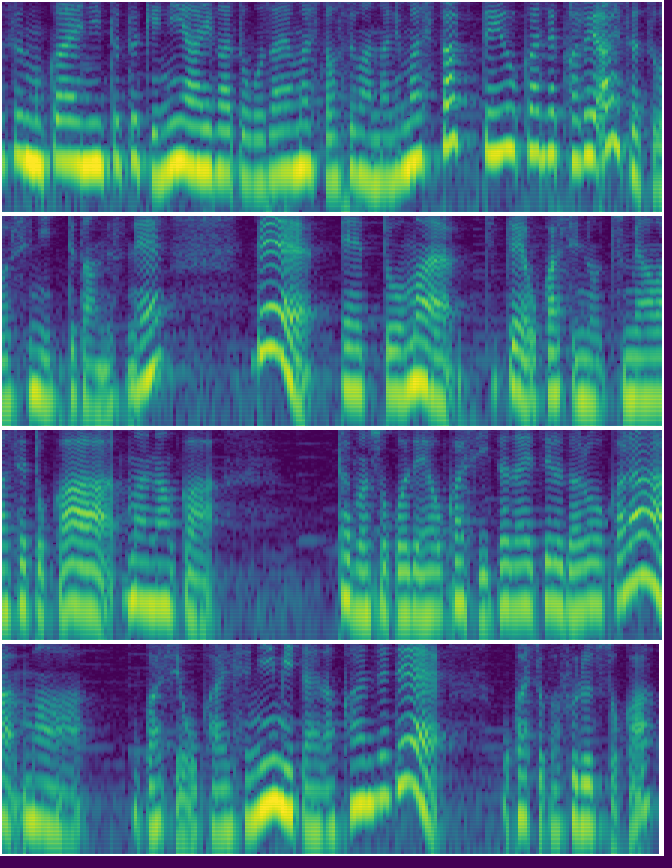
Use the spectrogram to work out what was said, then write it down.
ず迎えに行った時に、ありがとうございました、お世話になりましたっていう感じで軽い挨拶はしに行ってたんですね。で、えー、っと、まあ、ちっちゃいお菓子の詰め合わせとか、まあなんか、多分そこでお菓子いただいてるだろうから、まあ、お菓子をお返しにみたいな感じで、お菓子とかフルーツとか、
